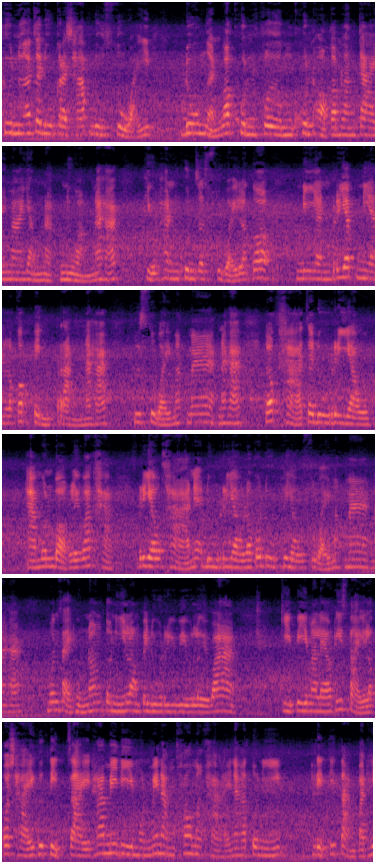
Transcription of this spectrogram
คือเนื้อจะดูกระชับดูสวย ดูเหมือนว่าคุณเฟิร์มคุณออกกำลังกายมาอย่างหนักหน่วงนะคะ ผิวพรรณคุณจะสวยแล้วก็เนียนเรียบเนียนแล้วก็เปล่งปลั่งนะคะ คือสวยมากๆนะคะ แล้วขาจะดูเรียว อ่ามนบอกเลยว่าค่ะ เรียวขาเนี่ยดูเรียวแล้วก็ดูเพรียวสวยมากๆนะคะ มนใส่ถุงน่องตัวนี้ลองไปดูรีวิวเลยว่า กี่ปีมาแล้วที่ใส่แล้วก็ใช้คือติดใจ ถ้าไม่ดีมนไม่นำเข้ามาขายนะคะ ตัวนี้ผลิตที่ต่างประเท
